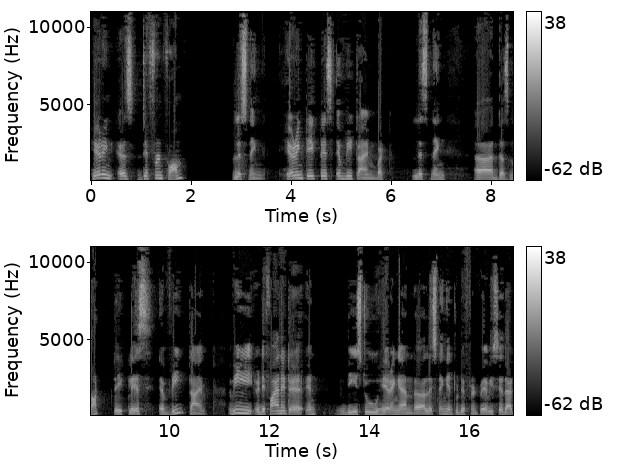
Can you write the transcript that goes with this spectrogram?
hearing is different from listening. Hearing takes place every time, but listening uh, does not take place every time. We define it uh, in these two, hearing and uh, listening, into different way. We say that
